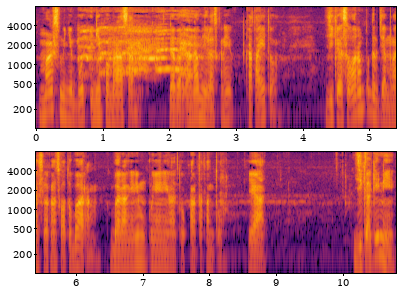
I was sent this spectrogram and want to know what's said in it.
Marx menyebut ini pemerasan. Dapat Anda menjelaskan kata itu? Jika seorang pekerja menghasilkan suatu barang, barang ini mempunyai nilai tukar tertentu. Ya. Jika kini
